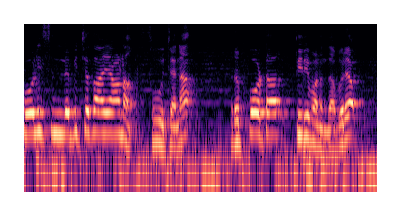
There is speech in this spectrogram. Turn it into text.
പോലീസിന് ലഭിച്ചതായാണ് സൂചന. റിപ്പോർട്ടർ തിരുവനന്തപുരം.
